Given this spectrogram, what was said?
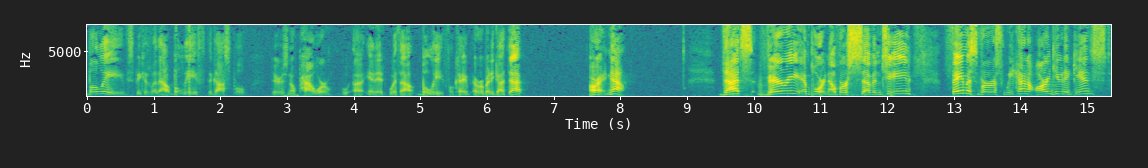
believes, because without belief, the gospel there is no power uh, in it without belief. Okay, everybody got that? All right, now, that's very important. Now, verse 17, famous verse, we kind of argued against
